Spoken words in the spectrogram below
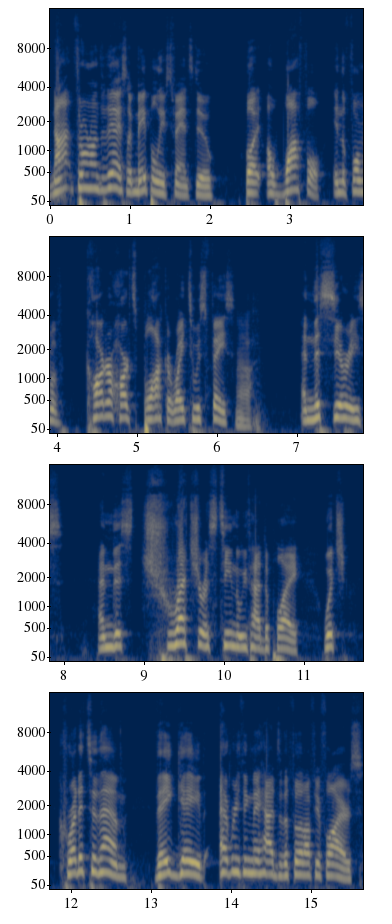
not thrown onto the ice like Maple Leafs fans do, but a waffle in the form of Carter Hart's blocker right to his face. Ugh. And this series and this treacherous team that we've had to play, which credit to them, they gave everything they had to the Philadelphia Flyers,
